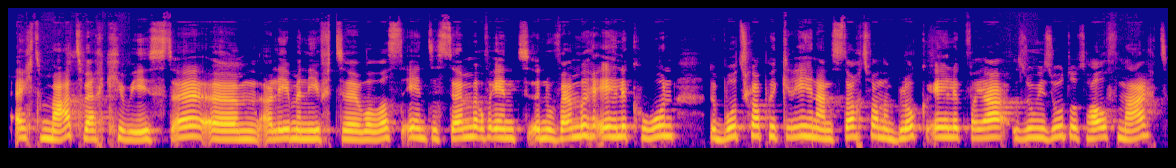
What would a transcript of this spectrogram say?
echt maatwerk geweest. Hè. Alleen men heeft, uh, wat was eind december of eind november eigenlijk gewoon de boodschap gekregen aan de start van een blok eigenlijk van ja, sowieso tot half maart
